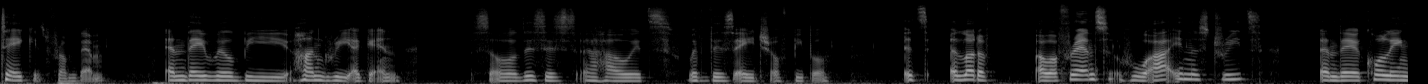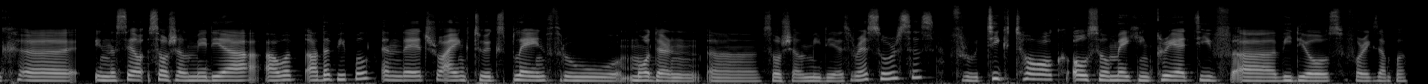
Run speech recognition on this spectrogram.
take it from them. And they will be hungry again. So this is uh, how it's with this age of people. It's a lot of our friends who are in the streets and they're calling uh, in the so- social media our other people and they're trying to explain through modern uh, social media resources through tiktok also making creative uh, videos for example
